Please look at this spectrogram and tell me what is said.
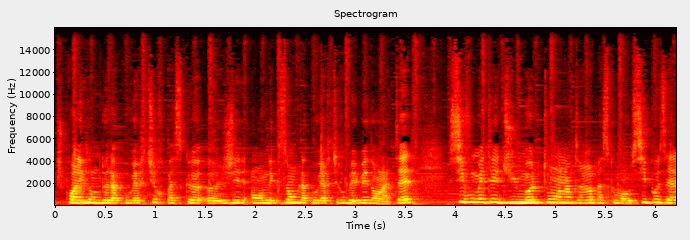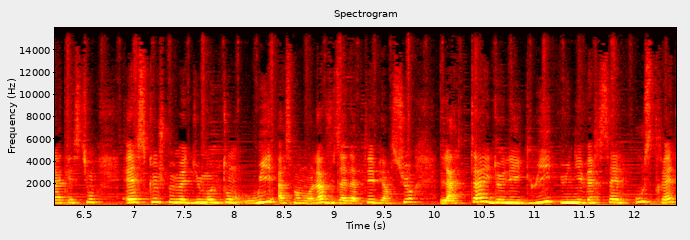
je prends l'exemple de la couverture parce que euh, j'ai en exemple la couverture bébé dans la tête. Si vous mettez du molleton à l'intérieur, parce qu'on m'a aussi posé la question, est-ce que je peux mettre du molleton? Oui, à ce moment-là, vous adaptez bien sûr la taille de l'aiguille, universelle ou stretch,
